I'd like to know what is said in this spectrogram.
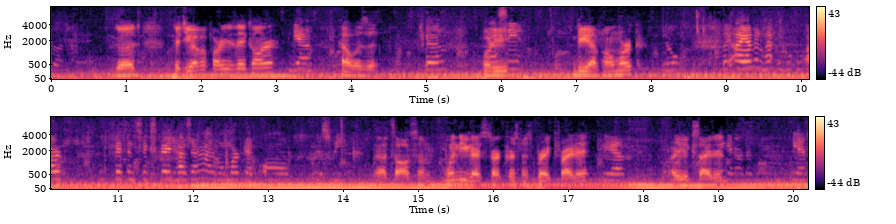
Good. Good. Did you have a party today, Connor? Yeah. How was it? Good. What do you? Do you have homework? Nope. Wait, I haven't had our fifth and sixth grade hasn't had homework at all this week. That's awesome. When do you guys start Christmas break? Friday? Yeah. Are you excited? Yes.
